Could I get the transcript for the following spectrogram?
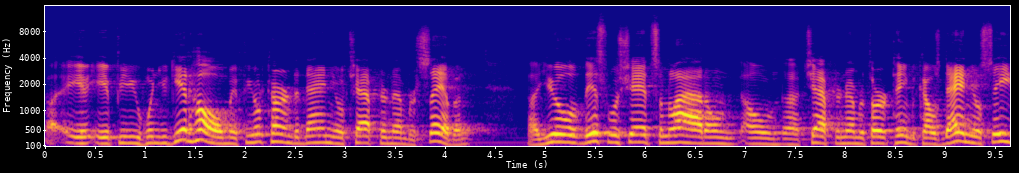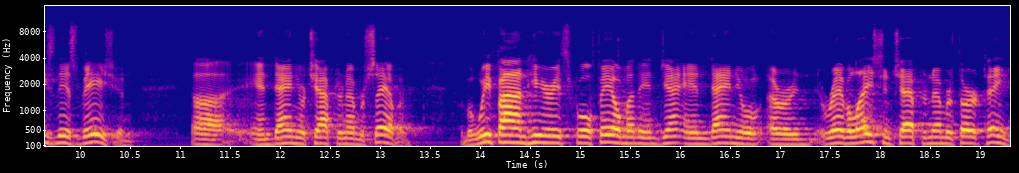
uh, if you, when you get home, if you'll turn to Daniel chapter number 7, uh, you'll, this will shed some light on, on uh, chapter number 13 because Daniel sees this vision in Daniel chapter number 7. But we find here its fulfillment in, in Daniel or in Revelation chapter number 13.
